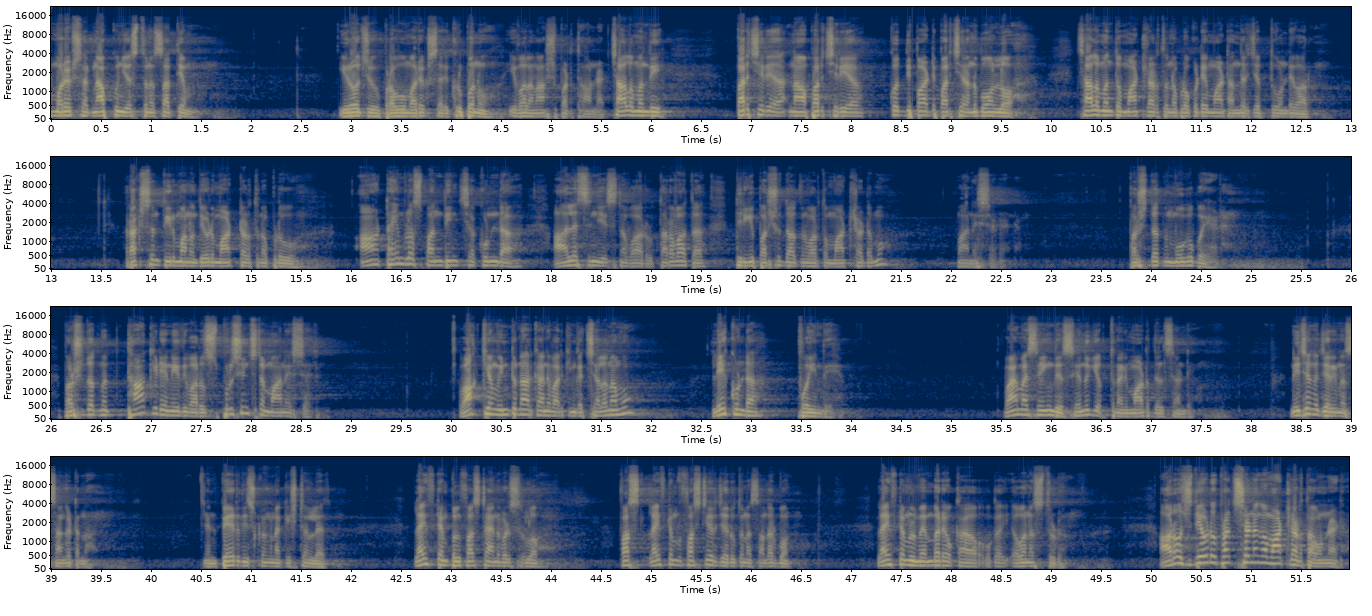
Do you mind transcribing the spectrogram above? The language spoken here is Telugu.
మరొకసారి జ్ఞాపకం చేస్తున్న సత్యం. ఈరోజు ప్రభు మరొకసారి కృపను ఇవ్వాలని ఆశపడతా ఉన్నాడు. చాలామంది పరిచర్య నా పరిచర్య కొద్దిపాటి పరిచర్య అనుభవంలో చాలామందితో మాట్లాడుతున్నప్పుడు ఒకటే మాట అందరు చెప్తూ ఉండేవారు. రక్షణ తీర్మానం దేవుడు మాట్లాడుతున్నప్పుడు ఆ టైంలో స్పందించకుండా ఆలస్యం చేసిన వారు తర్వాత తిరిగి పరిశుద్ధాత్మ వారితో మాట్లాడము మానేశాడండి. పరిశుద్ధాత్మ మూగపోయాడు. పరిశుద్ధాత్మ తాకిడి అనేది వారు స్పృశించడం మానేశారు. వాక్యం వింటున్నారు కానీ వారికి ఇంకా చలనము లేకుండా పోయింది. వాయమ్ ఐ సెయింగ్ దిస్ ఎందుకు చెప్తున్నాను ఈ మాట తెలుసా అండి? నిజంగా జరిగిన సంఘటన. నేను పేరు తీసుకోవడం నాకు ఇష్టం లేదు. Life temple first యానివర్సరీలో first life temple first year జరుగుతున్న సందర్భం. లైఫ్ టెంపుల్ మెంబర్ ఒక ఒక యవనస్తుడు. ఆ రోజు దేవుడు ప్రచండంగా మాట్లాడుతూ ఉన్నాడు.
